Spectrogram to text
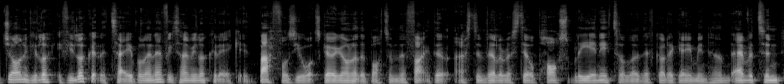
Jon, if you look if you look at the table, and every time you look at it, it baffles you what's going on at the bottom. The fact that Aston Villa are still possibly in it, although they've got a game in hand. Everton,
